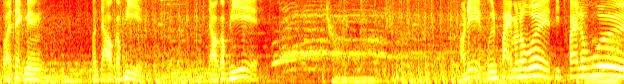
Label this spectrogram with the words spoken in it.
สวยแตกหนึ่งมันจะเอากับพี่จะเอากับพี่เอาดิปืนไฟมาแล้วเว้ยติดไฟแล้วเว้ย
